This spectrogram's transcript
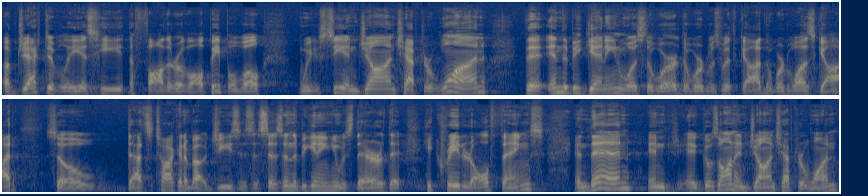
objectively, is he the father of all people? Well, we see in John chapter 1 that in the beginning was the Word, the Word was with God, the Word was God. So that's talking about Jesus. It says in the beginning he was there, that he created all things. And then, and it goes on in John chapter 1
